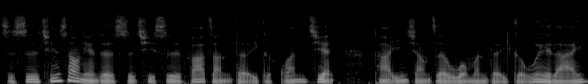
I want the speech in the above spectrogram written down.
只是青少年的时期是发展的一个关键，它影响着我们的一个未来。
